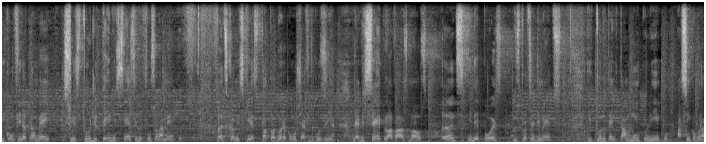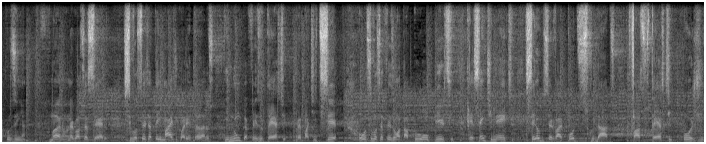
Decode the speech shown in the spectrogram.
e confira também se o estúdio tem licença de funcionamento. Antes que eu me esqueça, tatuador é como chefe de cozinha. Deve sempre lavar as mãos antes e depois dos procedimentos. E tudo tem que estar muito limpo, assim como na cozinha. Mano, o negócio é sério. Se você já tem mais de 40 anos e nunca fez o teste para hepatite C, ou se você fez uma tatu ou um piercing recentemente, sem observar todos os cuidados, faça o teste hoje,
